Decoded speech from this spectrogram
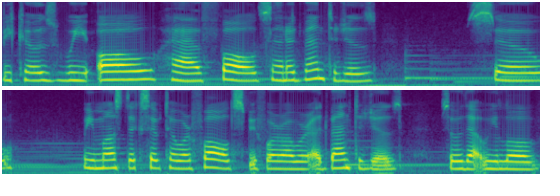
because we all have faults and advantages. So we must accept our faults before our advantages so that we love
